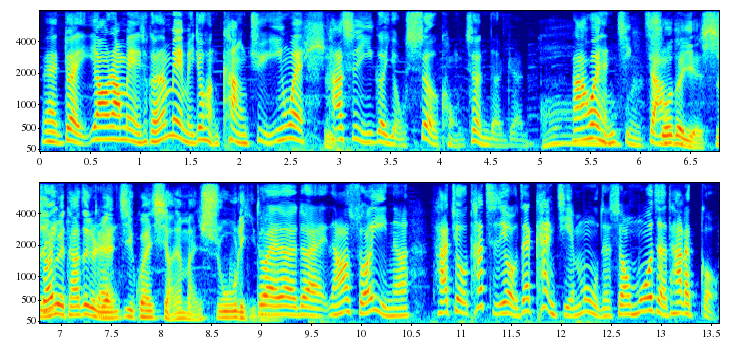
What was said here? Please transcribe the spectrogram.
哎，对，要让妹妹去，可是妹妹就很抗拒，因为她是一个有社恐症的人，她会很紧张。说的也是，因为她这个人际关系好像蛮疏离的。对对对，然后所以呢。他就他只有在看节目的时候摸着他的狗，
